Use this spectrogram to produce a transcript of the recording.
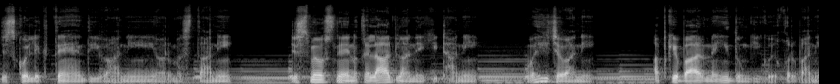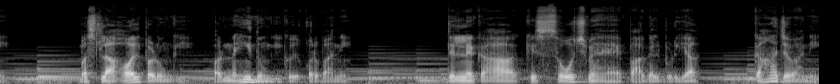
جس کو لکھتے ہیں دیوانی اور مستانی، جس میں اس نے انقلاب لانے کی ٹھانی۔ وہی جوانی اب کے بار نہیں دوں گی کوئی قربانی۔ بس لاہور پڑوں گی اور نہیں دوں گی کوئی قربانی۔ دل نے کہا کہ سوچ میں ہے پاگل بڑھیا؟ کہاں جوانی؟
